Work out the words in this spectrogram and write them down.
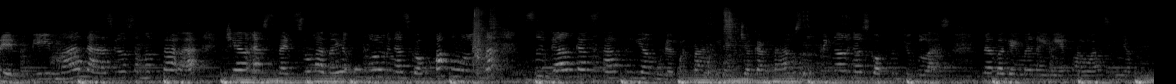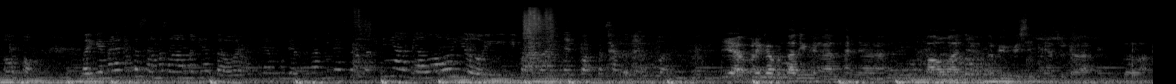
16 di mana hasil sementara CLS Knight Surabaya unggul dengan skor 45 sedangkan Satria Muda Pertamina Jakarta harus tertinggal dengan skor 17. Nah, bagaimana ini evaluasinya Bung Toto? Bagaimana kita sama-sama melihat bahwa Satria Muda Pertamina sepertinya agak loyo ini di pertandingan kuarter 1 dan 2. Ya, mereka bertanding dengan hanya kemauannya, tapi fisiknya sudah lelah.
